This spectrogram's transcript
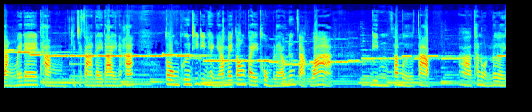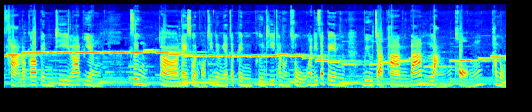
ยังไม่ได้ทำกิจการใด ๆนะคะ ตรงพื้นที่ดินแห่งนี้ไม่ต้องไปถมแล้ว เนื่องจากว่าดินเสมอกับถนนเลยค่ะ แล้วก็เป็นที่ลาดเอียง ซึ่งในส่วนของที่ดินตรงนี้จะเป็นพื้นที่ถนนสูง อันนี้จะเป็นวิวจากทางด้านหลังของถนน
